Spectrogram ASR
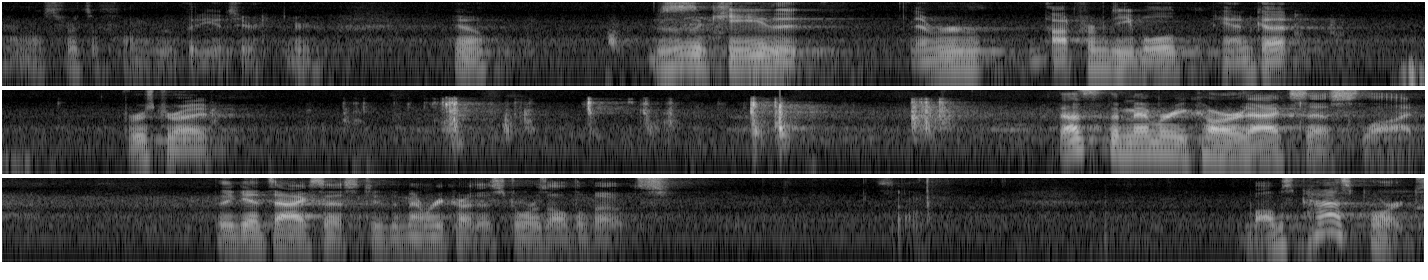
I have all sorts of fun with videos here. There, you know, this is a key that never, not from Diebold, hand cut, first try. That's the memory card access slot that gets access to the memory card that stores all the votes. So, Bob's passport.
